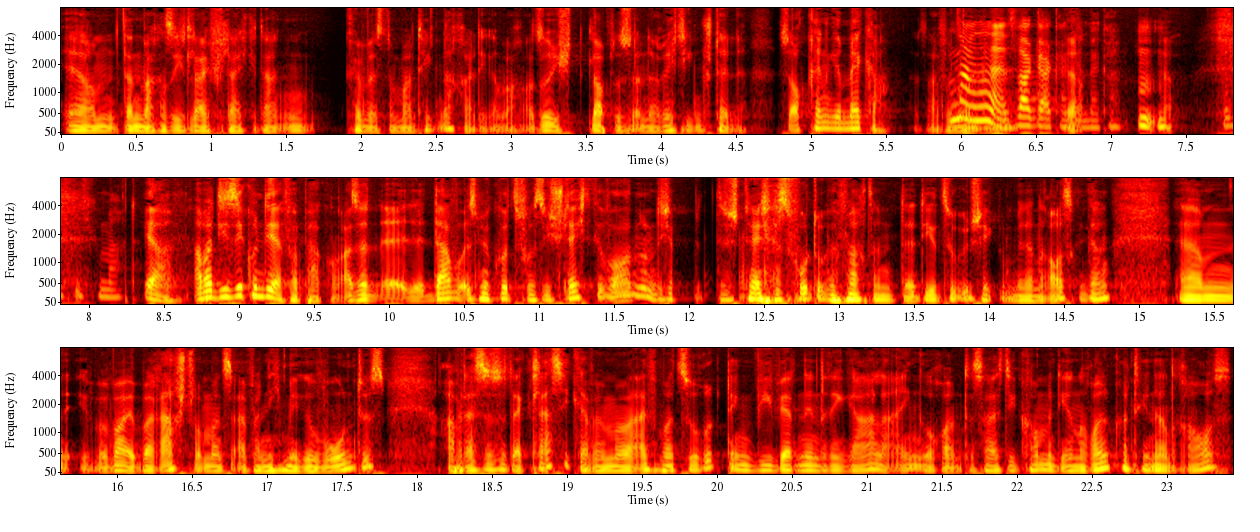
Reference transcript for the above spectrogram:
ähm, dann machen sich gleich vielleicht Gedanken, können wir es nochmal einen Tick nachhaltiger machen. Also ich glaube, das ist an der richtigen Stelle. Ist auch kein Gemecker. Nein, nein, nein, es war gar kein Ja. Gemecker. Mm -mm. Das ist nicht gemacht. Ja, aber die Sekundärverpackung, also äh, da ist mir kurzfristig schlecht geworden und ich habe schnell das Foto gemacht und äh, dir zugeschickt und bin dann rausgegangen. Ähm, war überrascht, weil man es einfach nicht mehr gewohnt ist. Aber das ist so der Klassiker, wenn man einfach mal zurückdenkt, wie werden denn Regale eingeräumt? Das heißt, die kommen mit ihren Rollcontainern raus.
